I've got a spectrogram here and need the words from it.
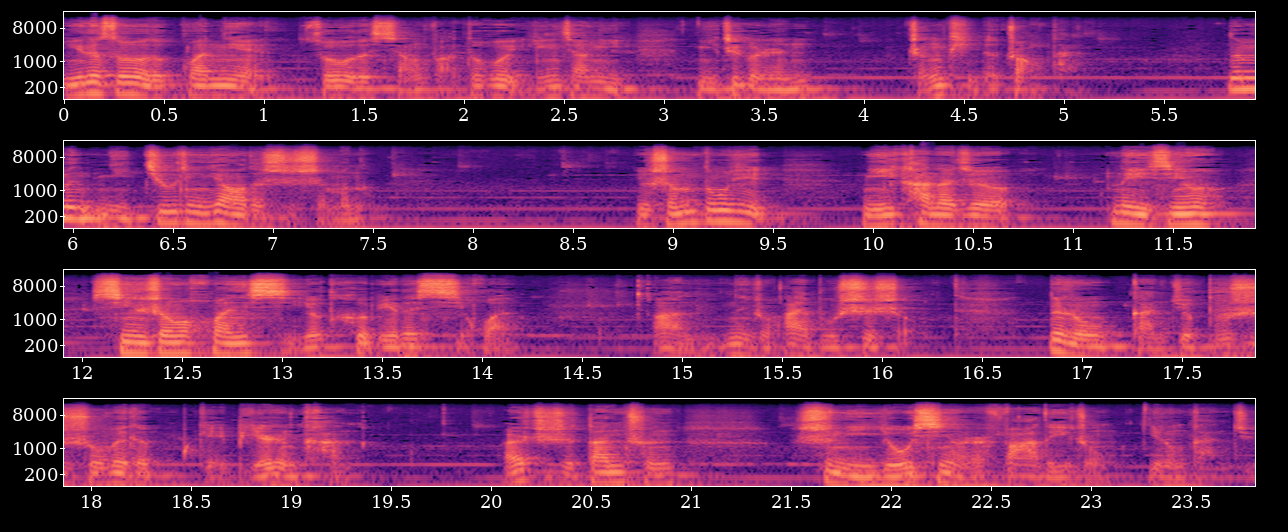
你的所有的观念、所有的想法都会影响你，你这个人整体的状态。那么你究竟要的是什么呢？有什么东西你一看到就内心心生欢喜，又特别的喜欢啊？那种爱不释手，那种感觉不是说为了给别人看的，而只是单纯是你由心而发的一种一种感觉。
